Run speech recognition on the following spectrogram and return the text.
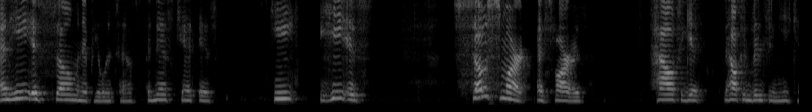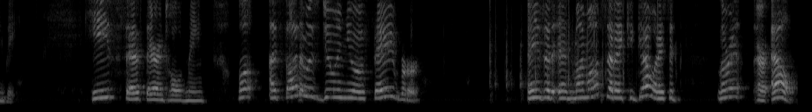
And he is so manipulative. And this kid is, he he is so smart as far as how to get how convincing he can be. He sat there and told me, "Well, I thought I was doing you a favor." And he said, "And my mom said I could go." And I said, "Lorette or L,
